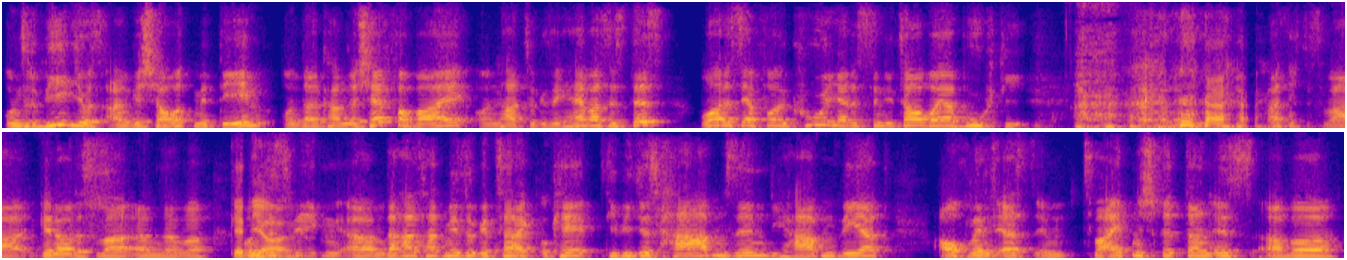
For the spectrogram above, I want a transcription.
unsere Videos angeschaut mit dem und dann kam der Chef vorbei und hat so gesagt, hä, was ist das? Boah, das ist ja voll cool, ja, das sind die Zauberer, buch die. ich weiß nicht, das war, genau, das war, ähm, da war, Genial. und deswegen, ähm, da hat, hat mir so gezeigt, okay, die Videos haben Sinn, die haben Wert, auch wenn es erst im zweiten Schritt dann ist, aber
